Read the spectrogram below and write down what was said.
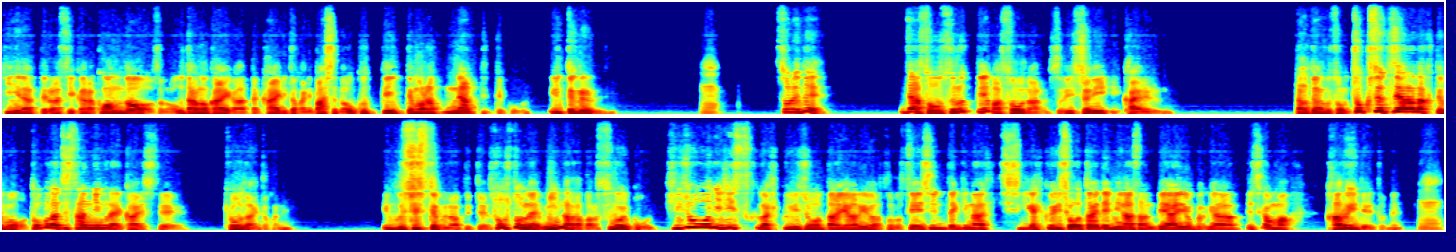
気になってるらしいから、今度、その歌の会があった帰りとかに馬車で送っていってもらってなって言ってこう言ってくれる。うんそれで、じゃあそうするって言えばそうなる。一緒に帰れる。だからとにかくその直接やらなくても、友達3人ぐらい返して、兄弟とかね。いくシステムになってて、そうするとね、みんなだからすごいこう、非常にリスクが低い状態、あるいはその精神的な刺激が低い状態で皆さん出会いをやって、しかもまあ軽いデートね、うん。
